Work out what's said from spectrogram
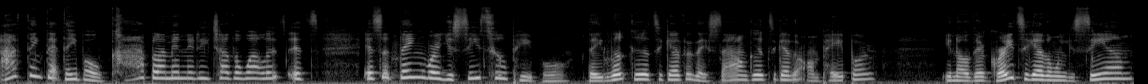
I think that they both complemented each other well. It's it's it's a thing where you see two people, they look good together, they sound good together on paper. You know, they're great together when you see them.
